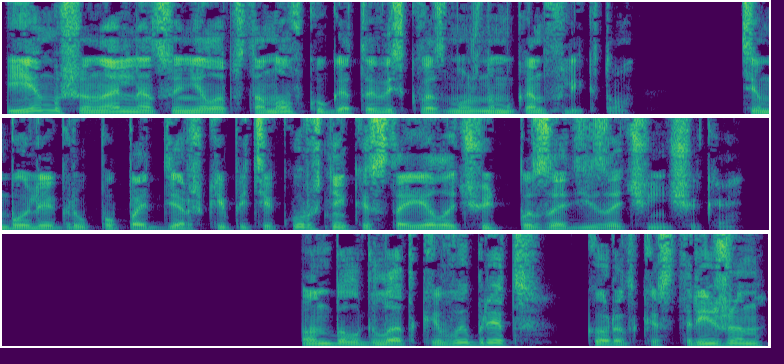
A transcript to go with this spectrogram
и я машинально оценил обстановку, готовясь к возможному конфликту. Тем более группа поддержки пятикурсника стояла чуть позади зачинщика. Он был гладко выбрит, коротко стрижен,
